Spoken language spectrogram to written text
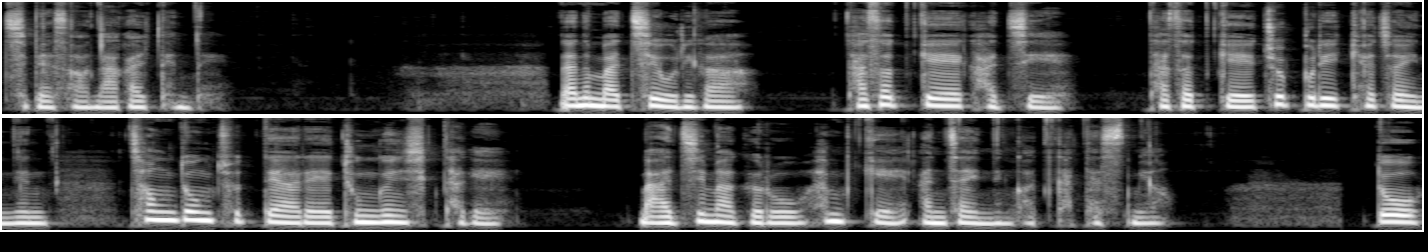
집에서 나갈 텐데. 나는 마치 우리가 다섯 개의 가지에 다섯 개의 촛불이 켜져 있는 청동 촛대 아래 둥근 식탁에 마지막으로 함께 앉아 있는 것 같았으며 또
